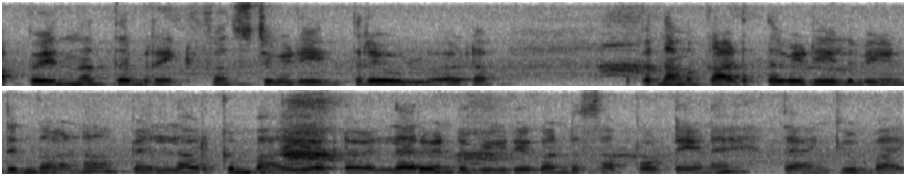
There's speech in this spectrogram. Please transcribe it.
അപ്പോൾ ഇന്നത്തെ ബ്രേക്ക്ഫാസ്റ്റ് വീഡിയോ ഇത്രയേ ഉള്ളൂ കേട്ടോ. അപ്പോൾ നമുക്ക് അടുത്ത വീഡിയോയിൽ വീണ്ടും കാണാം. അപ്പോൾ എല്ലാവർക്കും ബൈ കേട്ടോ. എല്ലാവരും എന്റെ വീഡിയോ കണ്ട് സപ്പോർട്ട് ചെയ്യണേ. താങ്ക് യു ബൈ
